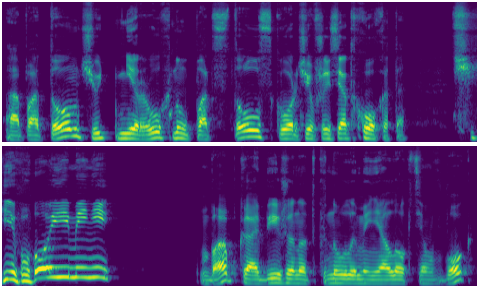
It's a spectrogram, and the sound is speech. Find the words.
а потом чуть не рухнул под стол, скорчившись от хохота. «Чего имени?» Бабка обиженно ткнула меня локтем в бок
